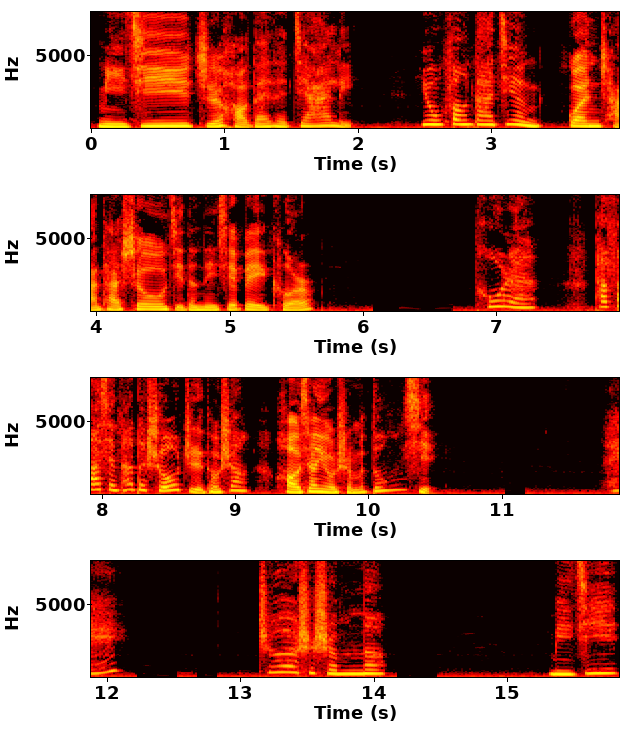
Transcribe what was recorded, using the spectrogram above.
米基只好待在家里。用放大镜观察他收集的那些贝壳。突然，他发现他的手指头上好像有什么东西。哎，这是什么呢？米基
